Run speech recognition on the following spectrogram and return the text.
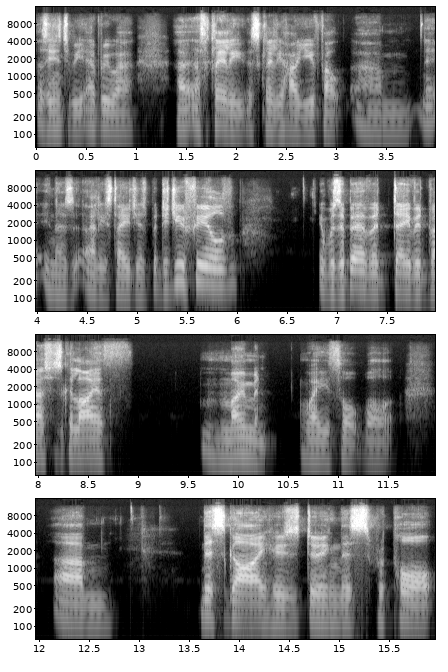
that seems to be everywhere. Uh, that's clearly that's clearly how you felt um, in those early stages. But did you feel it was a bit of a David versus Goliath moment where you thought, well, um, this guy who's doing this report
